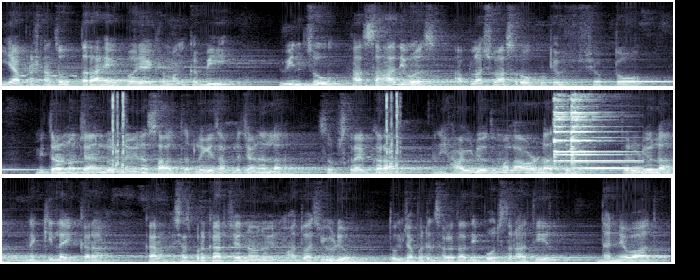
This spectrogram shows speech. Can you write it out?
या प्रश्नाचं उत्तर आहे पर्याय क्रमांक बी. विंचू हा सहा दिवस आपला श्वास रोखू ठेवू शकतो. मित्रांनो चॅनलवर नवीन असाल तर लगेच आपल्या चॅनलला सबस्क्राईब करा आणि हा व्हिडिओ तुम्हाला आवडला असेल तर व्हिडिओला नक्की लाईक करा. कारण अशाच प्रकारचे नवनवीन महत्त्वाचे व्हिडिओ तुमच्यापर्यंत सगळ्यात आधी पोचत राहतील. धन्यवाद.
